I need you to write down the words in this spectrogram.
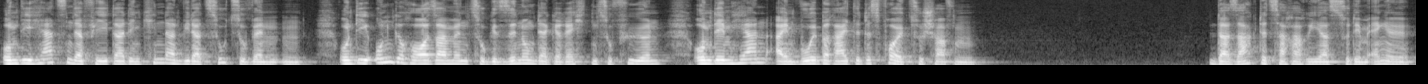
um die Herzen der Väter den Kindern wieder zuzuwenden und die Ungehorsamen zur Gesinnung der Gerechten zu führen, um dem Herrn ein wohlbereitetes Volk zu schaffen. Da sagte Zacharias zu dem Engel,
